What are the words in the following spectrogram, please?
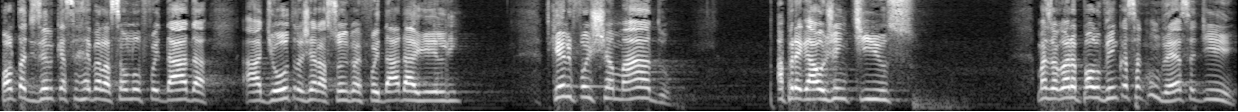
Paulo está dizendo que essa revelação não foi dada a de outras gerações, mas foi dada a ele. Que ele foi chamado a pregar aos gentios. Mas agora Paulo vem com essa conversa de:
